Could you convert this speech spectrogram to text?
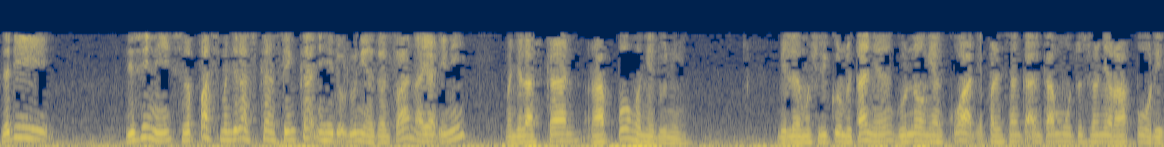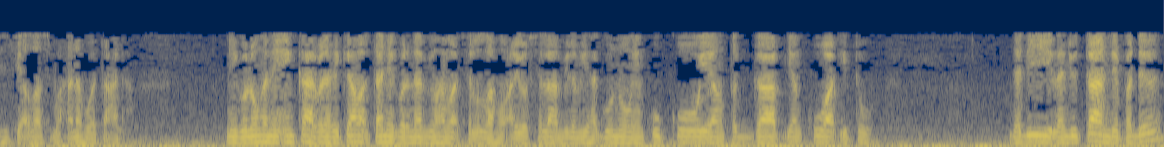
Jadi di sini selepas menjelaskan singkatnya hidup dunia tuan-tuan ayat ini menjelaskan rapuhnya dunia. Bila musyrikun bertanya gunung yang kuat yang pada sangkaan kamu itu sebenarnya rapuh di sisi Allah Subhanahu wa taala Ini golongan yang engkar pada hari kiamat tanya kepada Nabi Muhammad sallallahu alaihi wasallam bila melihat gunung yang kukuh, yang tegap, yang kuat itu. Jadi lanjutan daripada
